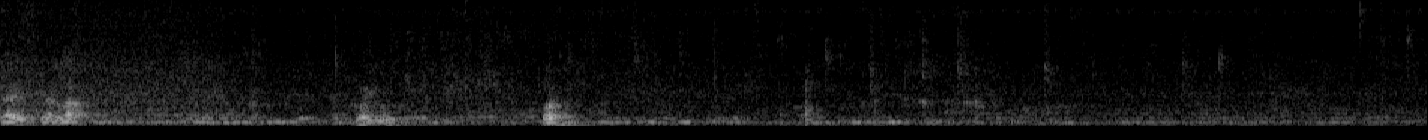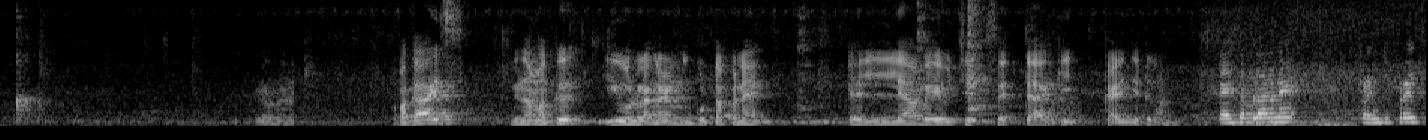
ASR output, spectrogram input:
ഗായ്സ് വെള്ളം. അപ്പം ഗായ്സ് ഇനി നമുക്ക് ഈ ഉരുളക്കിഴങ്ങ് കുട്ടപ്പനെ എല്ലാം വേവിച്ച് സെറ്റാക്കി കഴിഞ്ഞിട്ട് കാണാം. നമ്മളങ്ങനെ ഫ്രഞ്ച് ഫ്രൈസ്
